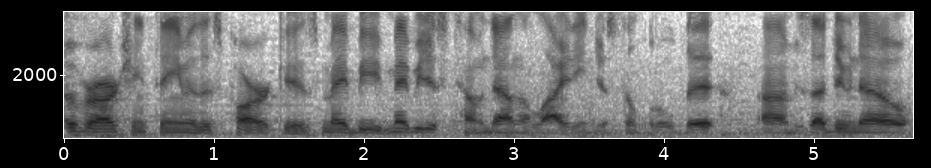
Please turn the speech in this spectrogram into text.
overarching theme of this park is maybe maybe just tone down the lighting just a little bit, um, because I do know,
